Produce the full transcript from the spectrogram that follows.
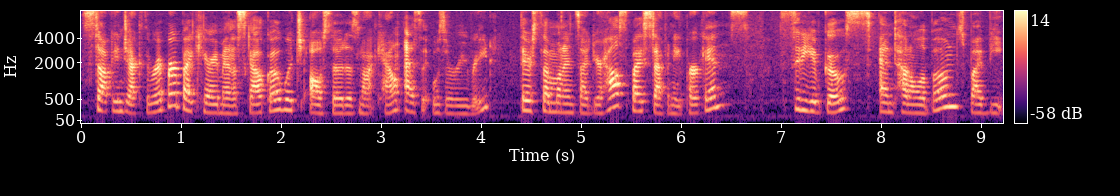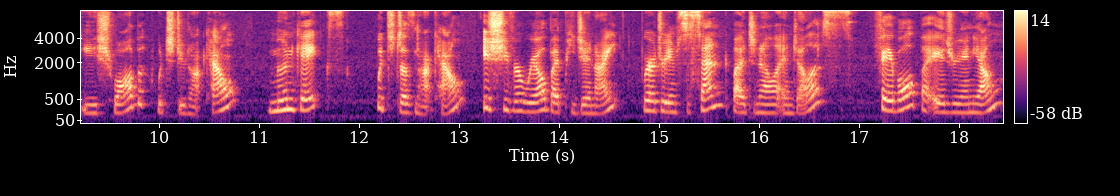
Stalking Jack the Ripper by Kerri Maniscalco, which also does not count as it was a reread. There's Someone Inside Your House by Stephanie Perkins. City of Ghosts and Tunnel of Bones by V.E. Schwab, which do not count. Mooncakes, which does not count. Is She For Real by PJ Night. Where Dreams Descend by Janella Angeles. Fable by Adrienne Young,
